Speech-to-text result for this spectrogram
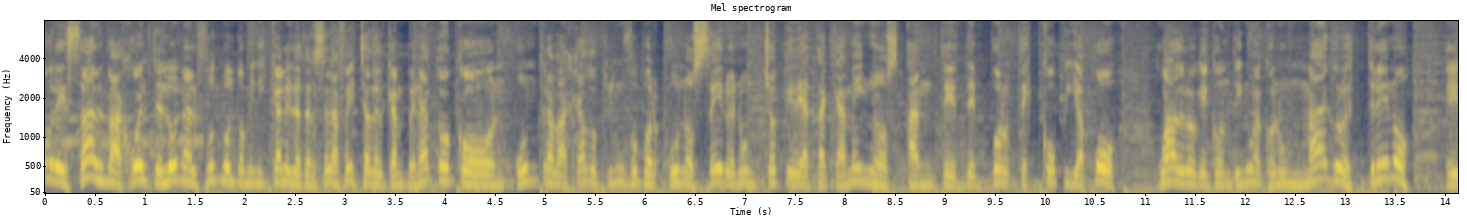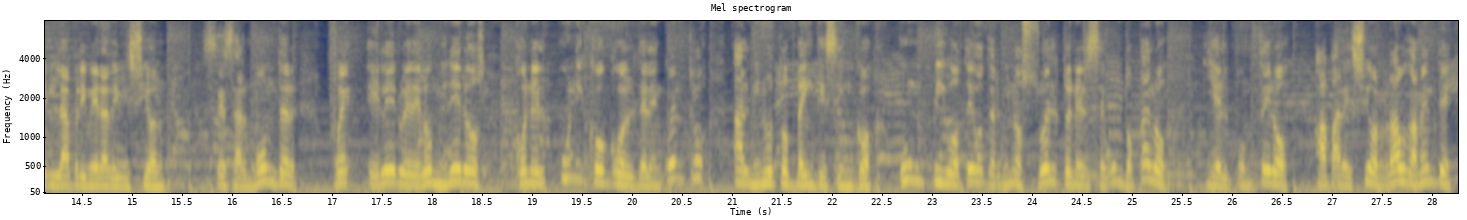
Cobresal bajó el telón al fútbol dominical en la tercera fecha del campeonato con un trabajado triunfo por 1-0 en un choque de atacameños ante Deportes Copiapó, cuadro que continúa con un magro estreno en la primera división. César Munder fue el héroe de los mineros con el único gol del encuentro al minuto 25. Un pivoteo terminó suelto en el segundo palo y el puntero apareció raudamente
